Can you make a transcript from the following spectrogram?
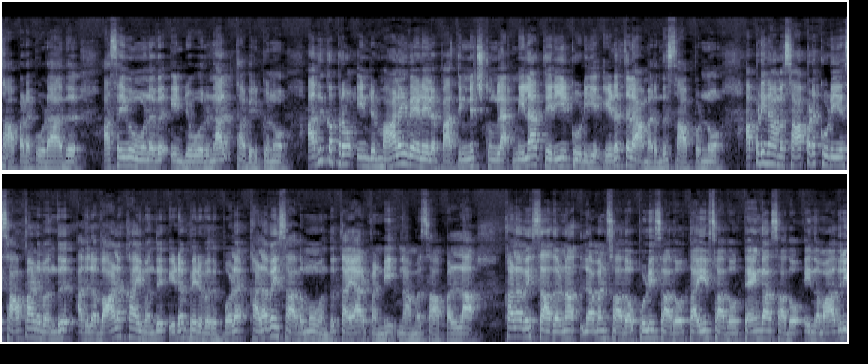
சாப்பிடக்கூடாது. அசைவ உணவு இன்று ஒரு நாள் தவிர்க்கணும். அதுக்கப்புறம் இன்று மாலை வேளையில் பார்த்தீங்கன்னு வச்சுக்கோங்களேன் நிலா தெரியக்கூடிய இடத்துல அமர்ந்து சாப்பிட்ணும். அப்படி நாம் சாப்பிடக்கூடிய சாப்பாடு வந்து அதில் வாழைக்காய் வந்து இடம்பெறுவது போல் கலவை சாதமும் வந்து தயார் பண்ணி நாம் சாப்பிட்லாம். கலவை சாதம்னா லெமன் சாதம் புளி சாதம் தயிர் சாதம் தேங்காய் சாதம் இந்த மாதிரி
